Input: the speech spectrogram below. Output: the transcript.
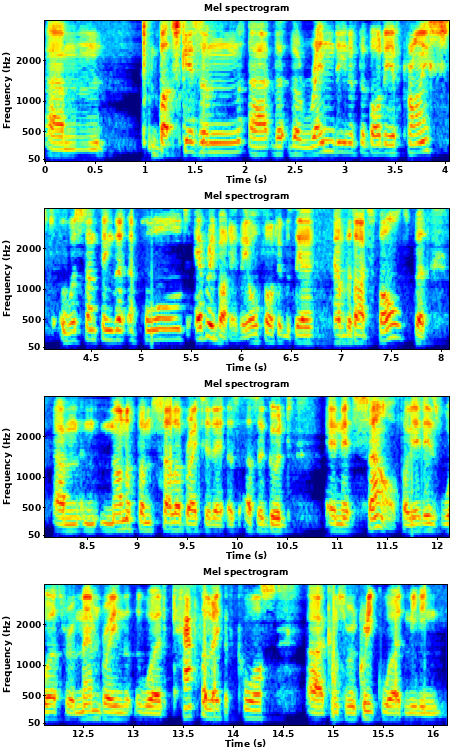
Um, but schism, uh, the, the, rending of the body of Christ, was something that appalled everybody. They all thought it was the other side's fault, but um, none of them celebrated it as, as, a good in itself. I mean, it is worth remembering that the word Catholic, of course, uh, comes from a Greek word meaning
